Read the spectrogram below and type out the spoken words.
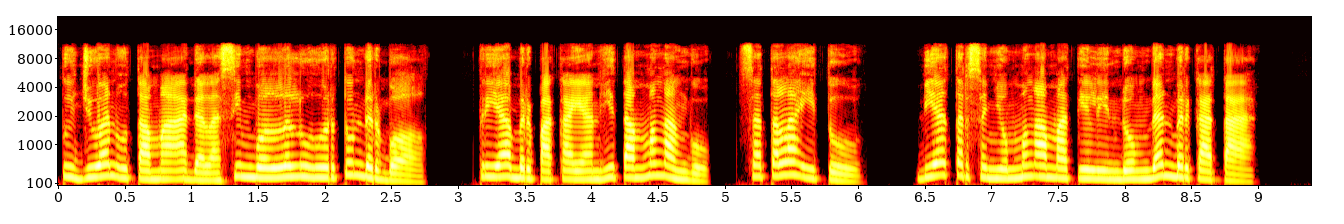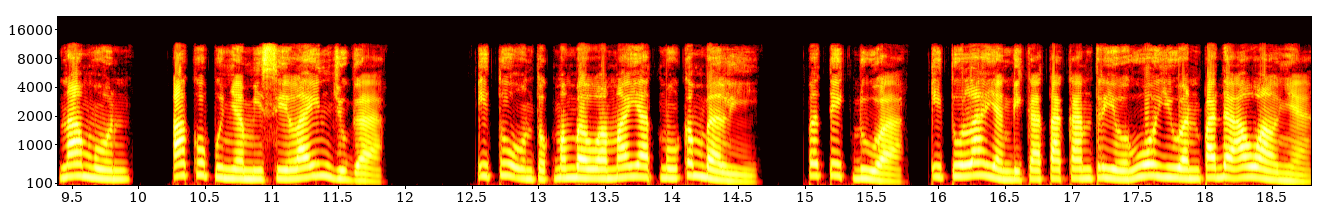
Tujuan utama adalah simbol leluhur Thunderbolt. Pria berpakaian hitam mengangguk. Setelah itu, dia tersenyum mengamati Lindong dan berkata, Namun, aku punya misi lain juga. Itu untuk membawa mayatmu kembali. Petik 2. Itulah yang dikatakan trio Huo Yuan pada awalnya.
